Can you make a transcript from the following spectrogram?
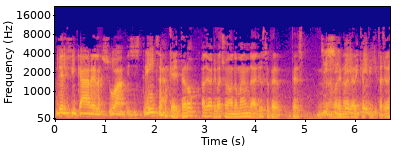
verificare la sua esistenza. Ok, però allora ti faccio una domanda giusto per, per sì, sì, non aver capito. Cioè,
